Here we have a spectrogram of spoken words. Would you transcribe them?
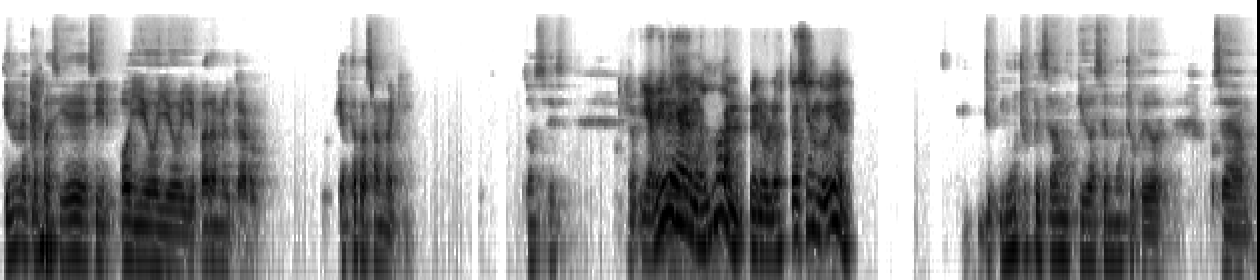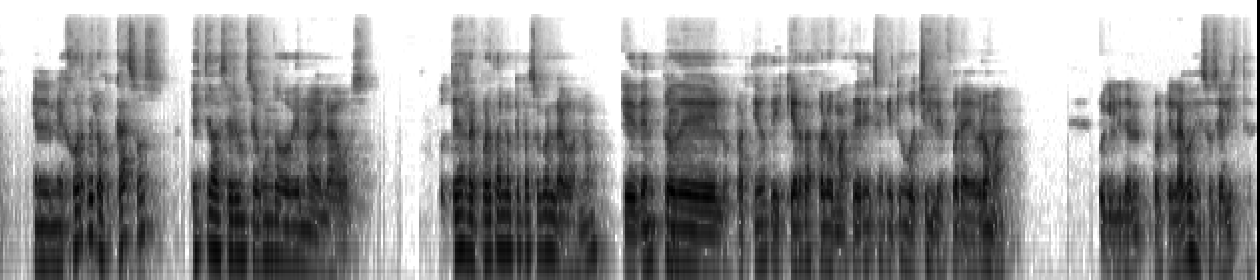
tiene la capacidad de decir, oye, oye, oye, párame el carro, ¿qué está pasando aquí? Entonces, Y a mí me cae muy mal, pero lo está haciendo bien. muchos pensábamos que iba a ser mucho peor. O sea, en el mejor de los casos, este va a ser un segundo gobierno de Lagos. Ustedes recuerdan lo que pasó con Lagos, ¿no? Que dentro Sí. de los partidos de izquierda fue lo más derecha que tuvo Chile, fuera de broma. Porque, literal, porque Lagos es socialista.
